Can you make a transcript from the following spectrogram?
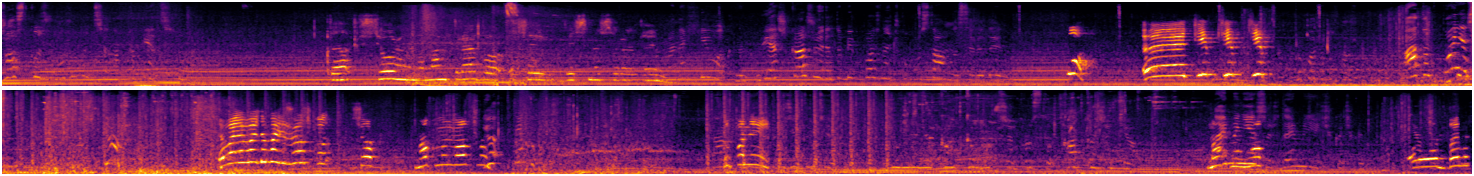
жорстко звужуватися на капець. Та все одно нам треба цей десь на У середину. мене хілок. Я кажу, я тобі позначку поставив на середину. О! Е, тіп, тіп, тіп! А, тут поїзд! Я, Давай, давай, давай, жорстко. Все, нокну, нокну. я, тихо. Так, Зупини. друзі, друзі. У мене катка вже просто катка життя. Дай мені щось, дай мені, чекай, чекай. Е, без...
